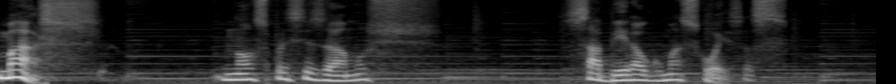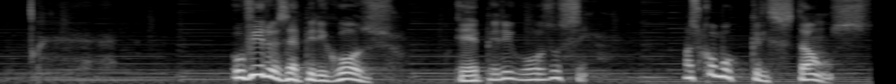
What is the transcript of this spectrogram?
Mas, nós precisamos saber algumas coisas. O vírus é perigoso? É perigoso sim. Mas como cristãos,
